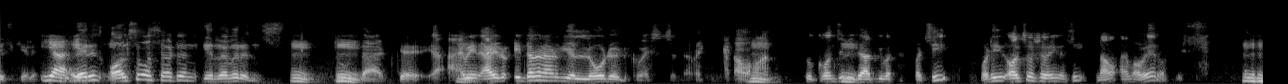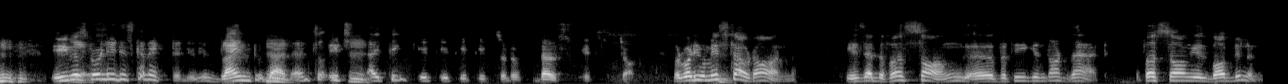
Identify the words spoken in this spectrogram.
इसके लिए. Yeah, there it's- is also a certain irreverence Hmm. to Hmm. that. Okay? I Hmm. mean, I, don't- it doesn't have to be a loaded question. I mean, come Hmm. on. तो कौन सी भी Hmm. जात की बात but see what he's also showing see now I'm aware of this he was Yes. totally disconnected he was blind to that Hmm. and so it's Hmm. I think it, it it it sort of does its job but what you missed Hmm. out on is that the first song uh, Pratik is not that the first song is Bob Dylan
